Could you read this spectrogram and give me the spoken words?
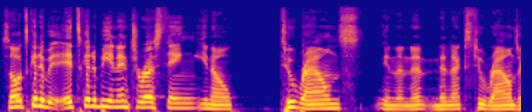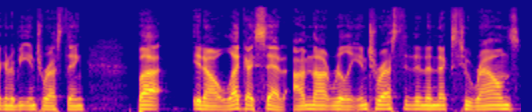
So it's gonna be it's gonna be an interesting, you know, two rounds. You know, the next two rounds are gonna be interesting, but you know, like I said, I'm not really interested in the next two rounds.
